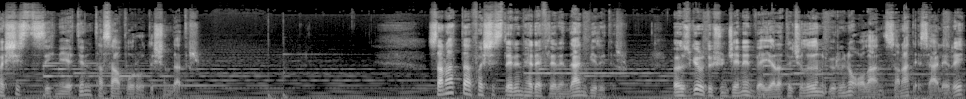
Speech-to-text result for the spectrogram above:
faşist zihniyetin tasavvuru dışındadır. Sanat da faşistlerin hedeflerinden biridir. Özgür düşüncenin ve yaratıcılığın ürünü olan sanat eserleri,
